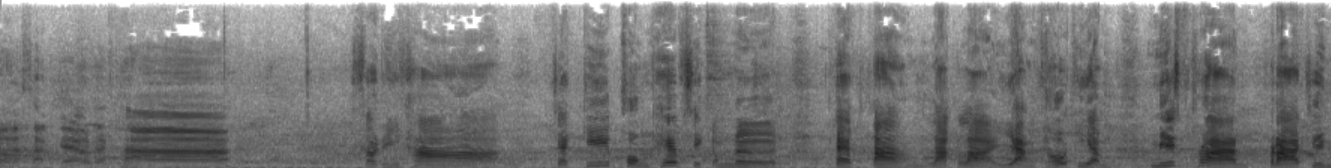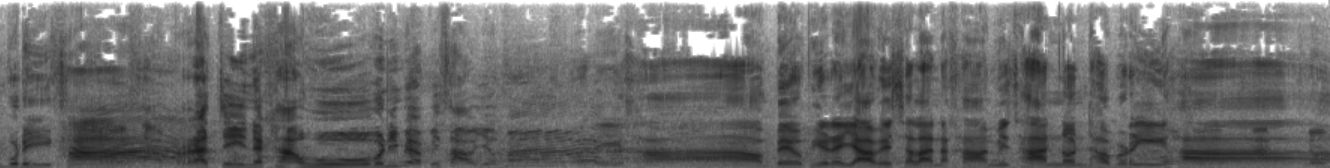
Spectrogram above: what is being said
อะสระแก้วนะคะ สวัสดีค่ะ แจ็คกี้พงเทพศิกำเนิด แตกต่างหลากหลายอย่างเท่าเทียมมิสทรานปราจีนบุรีค่ะ สาวปราจีนนะคะ โอ้โห วันนี้แบบมีสาวเยอะมากสวัสดี ค่ะ เบลพิรยาเพชรรัตน์นะคะ มิทานนนทบุรีค่ะ นน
